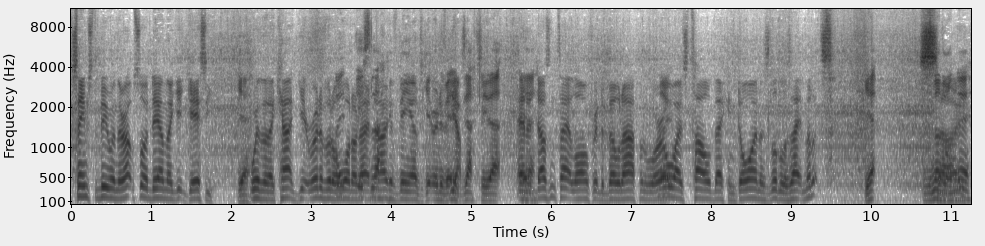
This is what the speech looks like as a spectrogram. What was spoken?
Seems to be when they're upside down, they get gassy. Yeah. Whether they can't get rid of it or what, I don't know. It's lack of being able to get rid of it. Yep. Exactly that. and yeah. it doesn't take long for it to build up, and we're No. always told they can die in as little as eight minutes. Yeah. There's another one there.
